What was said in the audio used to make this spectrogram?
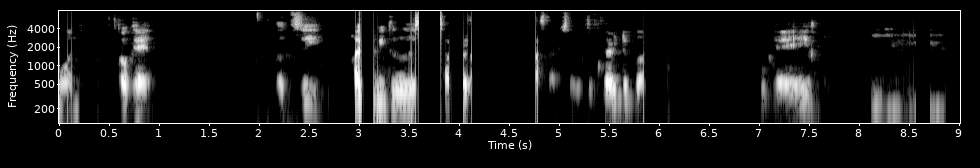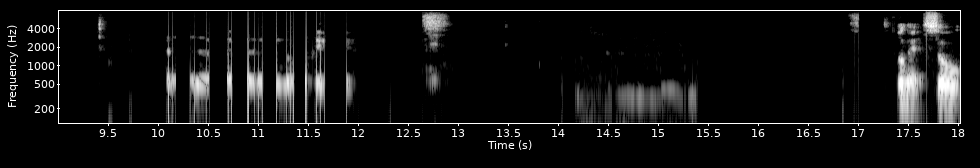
one. Okay. Let's see. How can we do this last time? So declare the button. Okay. Okay, so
